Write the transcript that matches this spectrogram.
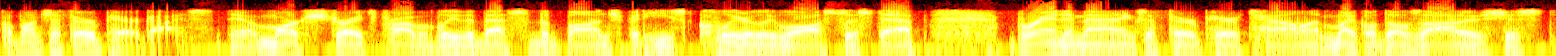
a bunch of third pair guys. You know, Mark Streit's probably the best of the bunch, but he's clearly lost a step. Brandon Manning's a third pair talent. Michael Del Zotto is just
